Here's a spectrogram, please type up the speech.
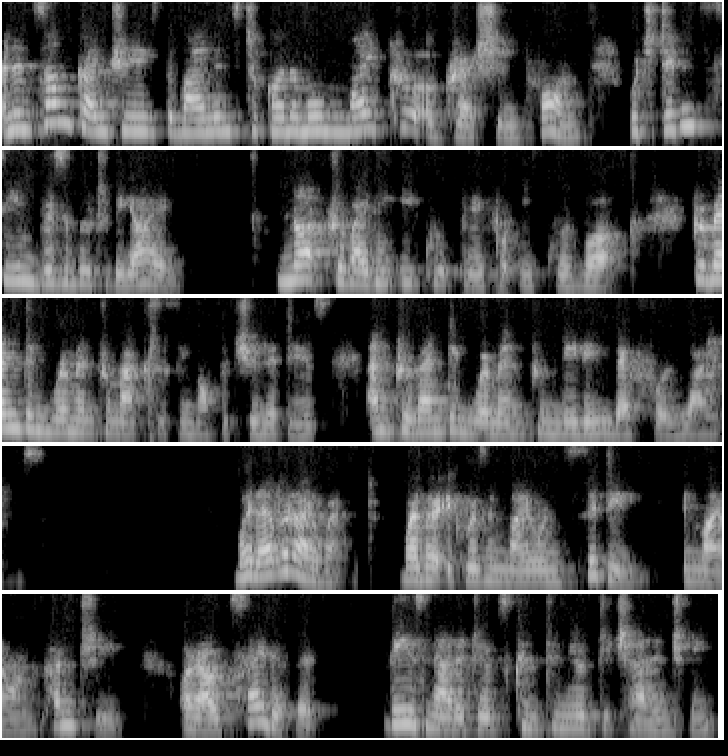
And in some countries, the violence took on a more microaggression form, which didn't seem visible to the eye, not providing equal pay for equal work, preventing women from accessing opportunities and preventing women from leading their full lives. Wherever I went, whether it was in my own city, in my own country, or outside of it, these narratives continued to challenge me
